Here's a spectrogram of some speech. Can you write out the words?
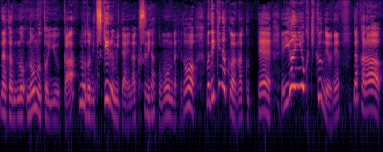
なんかの飲むというか、喉につけるみたいな薬だと思うんだけど、まあ、できなくはなくって、意外によく効くんだよね。だから、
